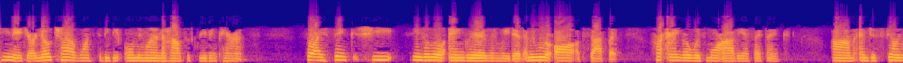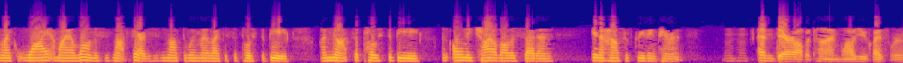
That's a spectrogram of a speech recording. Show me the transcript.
teenager or no child wants to be the only one in the house with grieving parents. So I think she seemed a little angrier than we did. I mean, we were all upset, but her anger was more obvious, I think. Um, and just feeling like, why am I alone? This is not fair. This is not the way my life is supposed to be. I'm not supposed to be an only child all of a sudden in a house with grieving parents. hmm And there all the time while you guys were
